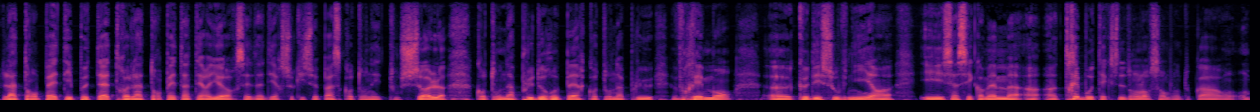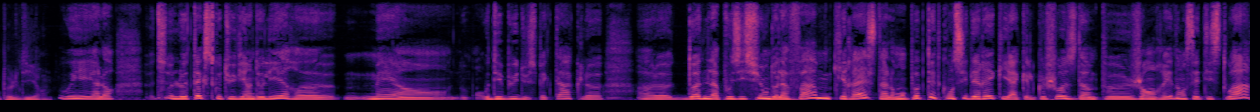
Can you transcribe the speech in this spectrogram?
la tempête et peut-être la tempête intérieure, c'est-à-dire ce qui se passe quand on est tout seul, quand on n'a plus de repères, quand on n'a plus vraiment que des souvenirs. Et ça, c'est quand même un, très beau texte dans l'ensemble, en tout cas, on, peut le dire. Oui, alors le texte que tu viens de lire met au début du spectacle donne la position de la femme qui reste. Alors on peut peut-être considérer qu'il y a quelque chose d'un peu genré dans cette histoire.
